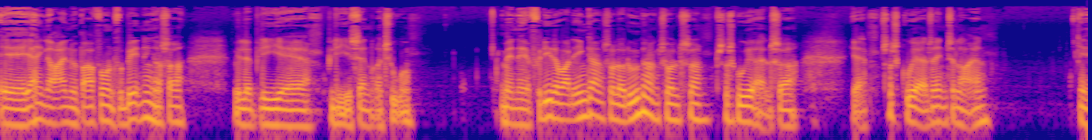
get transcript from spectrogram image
Øh, jeg havde egentlig regnet med bare at få en forbinding, og så ville jeg blive, øh, blive sendt retur. Men øh, fordi der var et indgangshul og et udgangshul, så, så skulle jeg altså, ja, så skulle jeg altså ind til lejren øh,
